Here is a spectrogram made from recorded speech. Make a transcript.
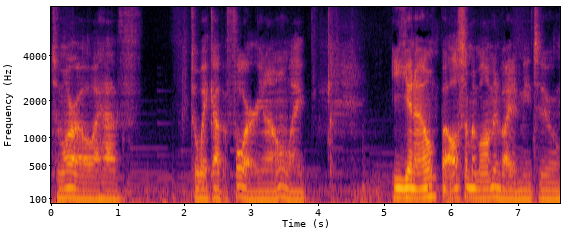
tomorrow I have to wake up at four. You know, like you know, but also my mom invited me to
